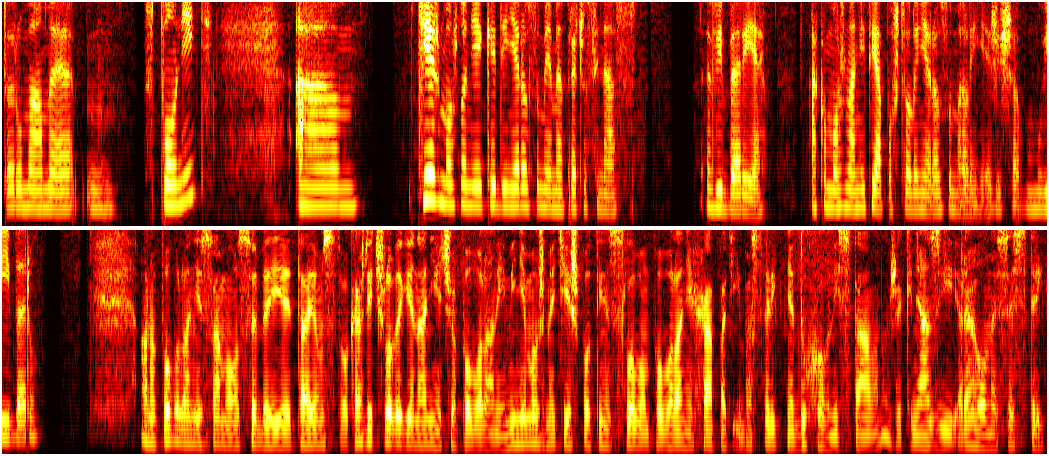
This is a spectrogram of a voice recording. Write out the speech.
ktorú máme um, splniť. A um, tiež možno niekedy nerozumieme, prečo si nás vyberie. Ako možno ani tí apoštoli nerozumeli Ježišovmu výberu. Áno, povolanie samo o sebe je tajomstvo. Každý človek je na niečo povolaný. My nemôžeme tiež pod tým slovom povolanie chápať iba striktne duchovný stav, no, že kňazi, reholné sestry.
